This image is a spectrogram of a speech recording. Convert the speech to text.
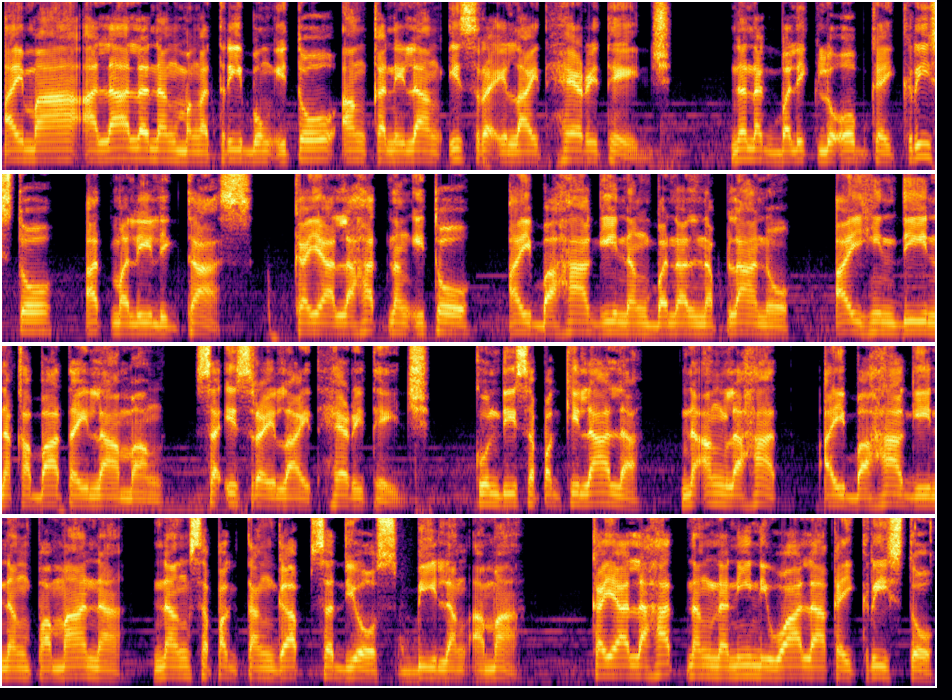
ay maaalala ng mga tribong ito ang kanilang Israelite heritage na nagbalik loob kay Kristo at maliligtas. Kaya lahat ng ito ay bahagi ng banal na plano ay hindi nakabatay lamang sa Israelite heritage, kundi sa pagkilala na ang lahat ay bahagi ng pamana ng sa pagtanggap sa Diyos bilang Ama. Kaya lahat ng naniniwala kay Kristo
